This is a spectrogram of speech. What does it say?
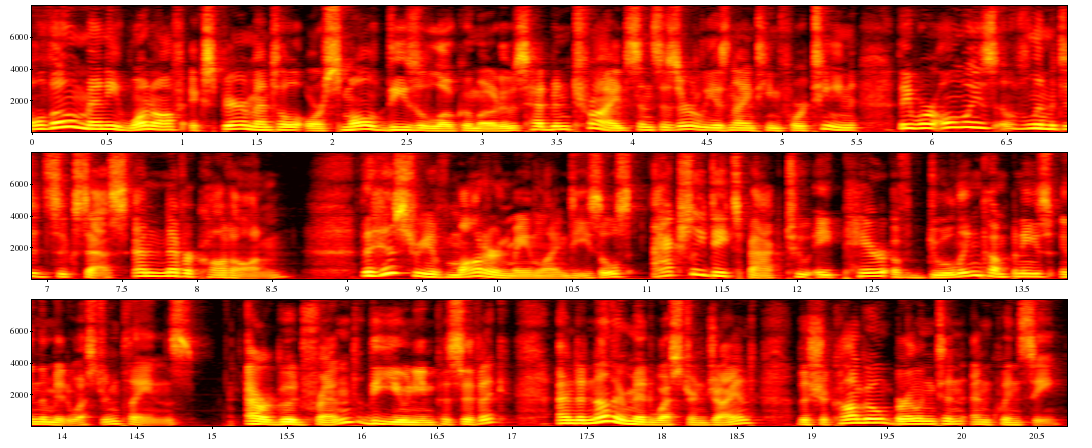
Although many one off experimental or small diesel locomotives had been tried since as early as 1914, they were always of limited success and never caught on. The history of modern mainline diesels actually dates back to a pair of dueling companies in the Midwestern Plains. Our good friend, the Union Pacific, and another Midwestern giant, the Chicago, Burlington, and Quincy.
